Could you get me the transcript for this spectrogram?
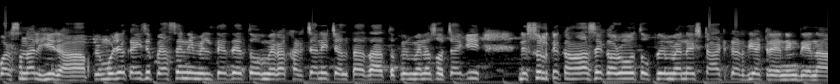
पर्सनल ही रहा। फिर मुझे कहीं से पैसे नहीं मिलते थे तो मेरा खर्चा नहीं चलता था। तो फिर मैंने सोचा कि निःशुल्क कहाँ से करूँ? तो फिर मैंने स्टार्ट कर दिया ट्रेनिंग देना।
